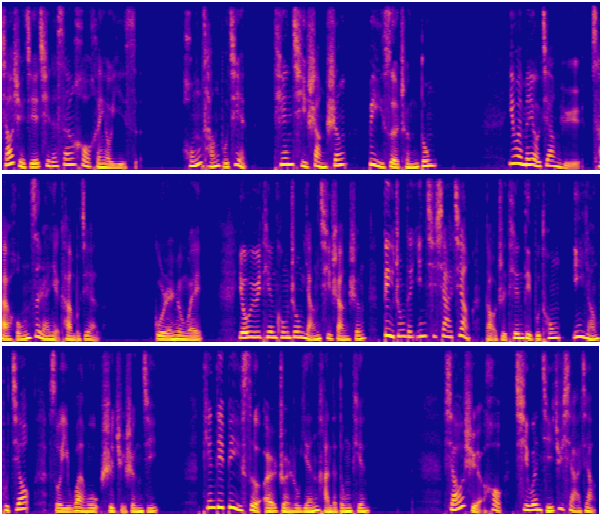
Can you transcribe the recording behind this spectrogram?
小雪节气的三候很有意思：红藏不见，天气上升，闭塞成冬。因为没有降雨，彩虹自然也看不见了。古人认为，由于天空中阳气上升，地中的阴气下降，导致天地不通，阴阳不交，所以万物失去生机，天地闭塞而转入严寒的冬天。小雪后，气温急剧下降，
